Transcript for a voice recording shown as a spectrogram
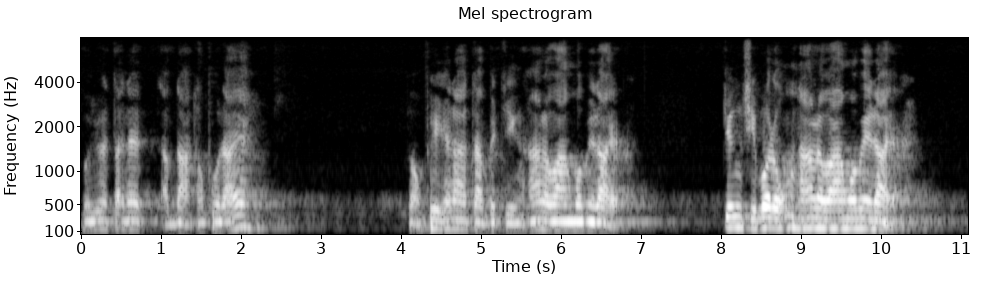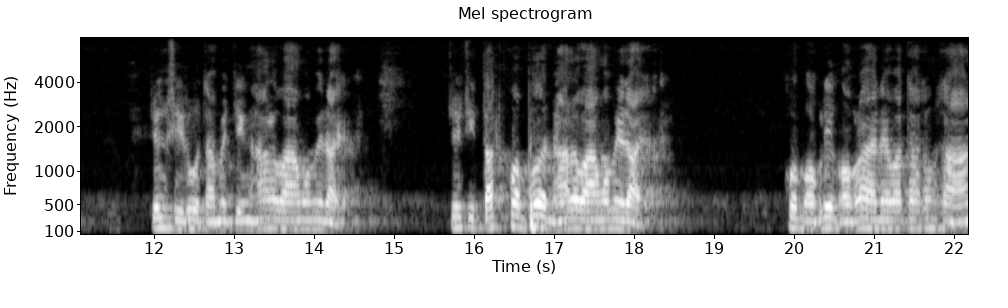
บริเวณใต้ในอำนาจของผู้ใดต้องพิจารณาตามเป็นจริง หาระวางว่าไม่ได้ จึงสิบหลงหาระวางว่าไม่ได้ จึงสิรู้ตามเป็นจริง หาระวางว่าไม่ได้ จึงสิตัดความเพิ่นหาระวางว่าไม่ได้ ควบออกเลี่ยงออกไล่ในวัฏสงสาร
